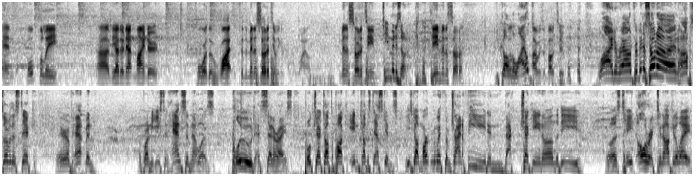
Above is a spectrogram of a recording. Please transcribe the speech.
And hopefully uh, the other netminder for the for the Minnesota team. We're gonna call him the Wild. Minnesota team. Team Minnesota. Team Minnesota. you call him the Wild? I was about to. Wide around for Minnesota and hops over the stick. There of Hatman. Or pardon me, Easton Hansen that was. Plude at center ice. Poke checked off the puck. In comes Deskins. He's got Martin with him trying to feed and back checking on the D was Tate Ulrich to knock it away.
